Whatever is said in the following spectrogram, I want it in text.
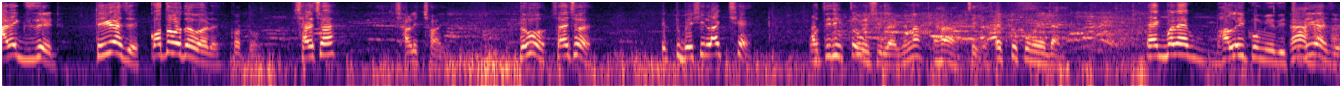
আর এক্স জেড ঠিক আছে? কত হতে পারে? কত? সাড়ে ছয়? সাড়ে ছয়। দেবো? সাড়ে ছয়? একটু বেশি লাগছে? অতিরিক্ত বেশি লাগে না? হ্যাঁ। ঠিক আছে। একটু কমিয়ে দেন। একবারে ভালোই কমিয়ে দিচ্ছি হ্যাঁ, ঠিক হ্যাঁ, আছে?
